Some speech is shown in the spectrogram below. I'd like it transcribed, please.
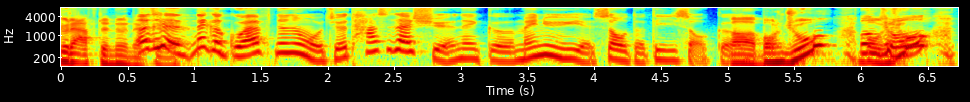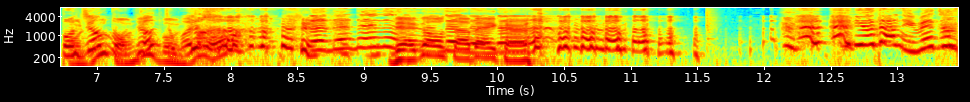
Good afternoon。而且那个 Good afternoon，我觉得他是在学那个《美女与野兽》的第一首歌啊，Bonjour，Bonjour，Bonjour，Bonjour，Bonjour。There goes the baker。它里面就是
